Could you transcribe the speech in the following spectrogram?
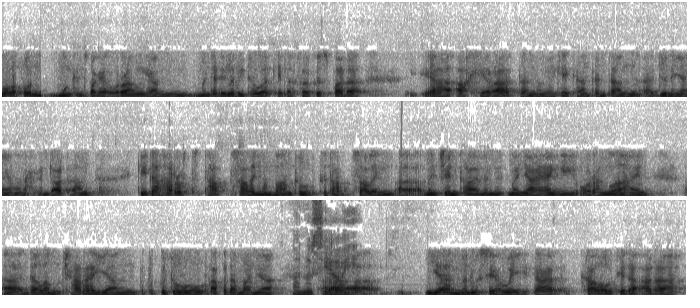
walaupun mungkin sebagai orang yang menjadi lebih tua kita fokus pada ya, akhirat dan memikirkan tentang uh, dunia yang akan datang, kita harus tetap saling membantu, tetap saling uh, mencintai, men menyayangi orang lain uh, dalam cara yang betul-betul apa namanya manusiawi. Uh, ya manusiawi. Ya, kalau tidak ada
